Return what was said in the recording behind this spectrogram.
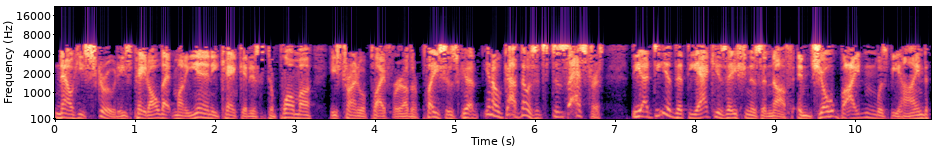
now he's screwed. He's paid all that money in. He can't get his diploma. He's trying to apply for other places. God, you know, God knows it's disastrous. The idea that the accusation is enough and Joe Biden was behind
